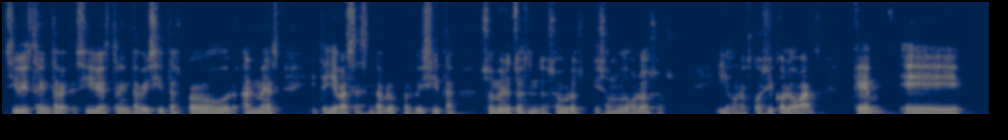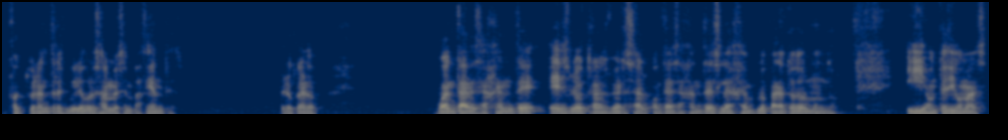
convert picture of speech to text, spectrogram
si ves 30, si ves 30 visitas por, al mes y te llevas 60 euros por visita, son 1.800 euros y son muy golosos. Y yo conozco psicólogas que eh, facturan 3.000 euros al mes en pacientes. Pero claro, cuánta de esa gente es lo transversal, cuánta de esa gente es el ejemplo para todo el mundo. Y aún te digo más,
